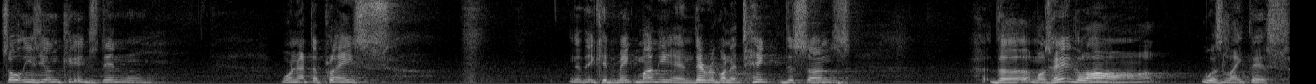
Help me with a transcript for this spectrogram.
So these young kids didn't weren't at the place that they could make money, and they were going to take the sons. The Mosaic law was like this:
